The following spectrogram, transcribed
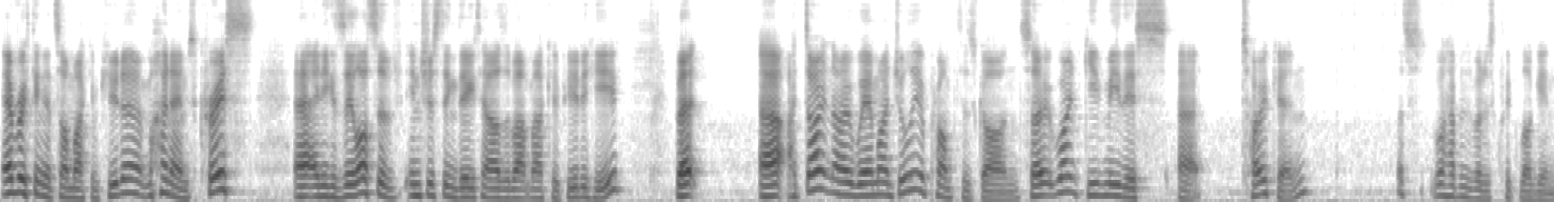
everything that's on my computer. My name's Chris uh, and you can see lots of interesting details about my computer here but uh, I don't know where my Julia prompt has gone so it won't give me this uh, token. Let's, what happens if I just click login?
